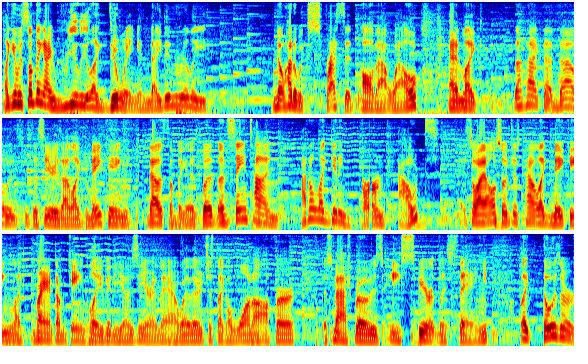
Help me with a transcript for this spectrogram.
Like it was something I really liked doing, and I didn't really know how to express it all that well. And like the fact that that was just a series I liked making, that was something else. But at the same time, I don't like getting burned out. So I also just kind of like making like random gameplay videos here and there, whether it's just like a one-off or the Smash Bros. a spiritless thing. Like those are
